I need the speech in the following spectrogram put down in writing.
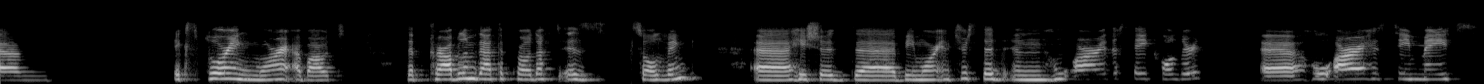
um, exploring more about the problem that the product is solving. Uh, he should uh, be more interested in who are the stakeholders, uh, who are his teammates,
